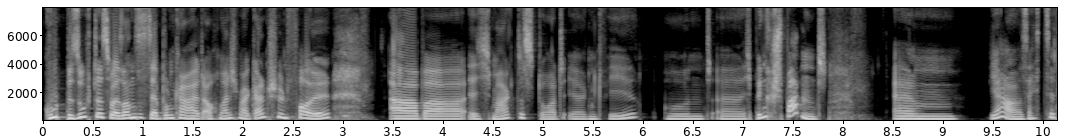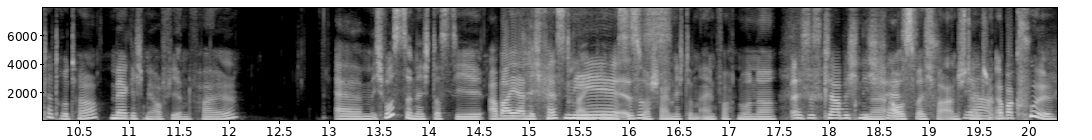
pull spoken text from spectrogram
gut besucht ist, weil sonst ist der Bunker halt auch manchmal ganz schön voll. Aber ich mag das dort irgendwie und äh, ich bin gespannt. Ähm, ja, 16.03. merke ich mir auf jeden Fall. Ähm, ich wusste nicht, dass die, aber ja nicht fest nee, reingehen. Das ist, ist wahrscheinlich dann einfach nur eine, es ist, glaube ich, nicht eine fest. Ausweichveranstaltung. Ja. Aber cool.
